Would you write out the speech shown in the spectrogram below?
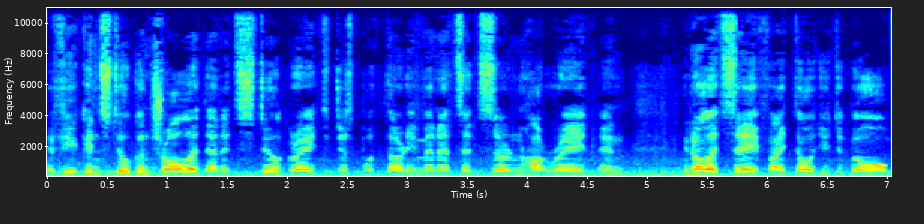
if you can still control it then it's still great to just put 30 minutes at certain heart rate. And you know let's say if i told you to go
